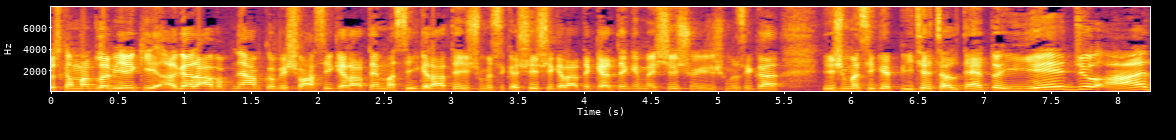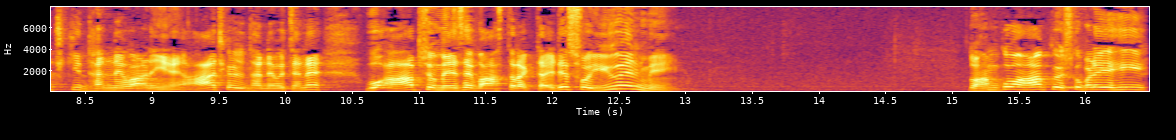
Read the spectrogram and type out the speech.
तो इसका मतलब यह कि अगर आप अपने आप को विश्वासी कहलाते हैं, मसीह कहलाते हैं, यीशु मसीह का शिष्य कहलाते हैं, कहते हैं कि मैं शिष्य हूँ, यीशु मसीह का, यीशु मसीह के पीछे चलते हैं तो ये जो आज की धन्यवाणी है, आज का जो धन्य वचन है, वो आपसे मेरे से वास्ता रखता है। It is for you and me तो हमको, आपको इसको बड़े ही,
